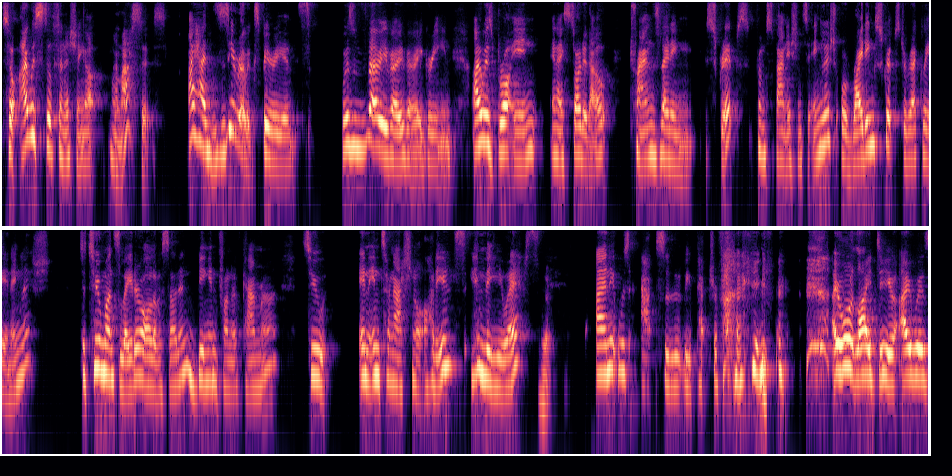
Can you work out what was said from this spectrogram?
So I was still finishing up my master's. I had zero experience. Was very, very, very green. I was brought in and I started out translating scripts from Spanish into English or writing scripts directly in English to two months later, all of a sudden, being in front of camera to an international audience in the US. Yeah. And it was absolutely petrifying. I won't lie to you. I was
